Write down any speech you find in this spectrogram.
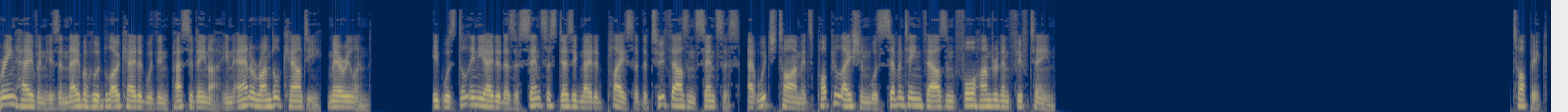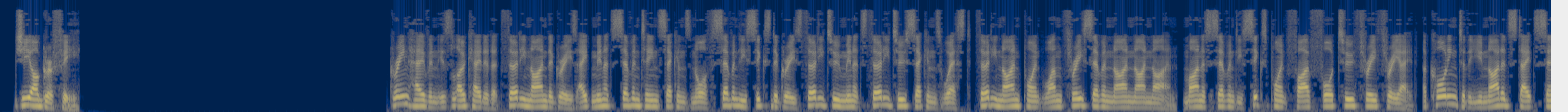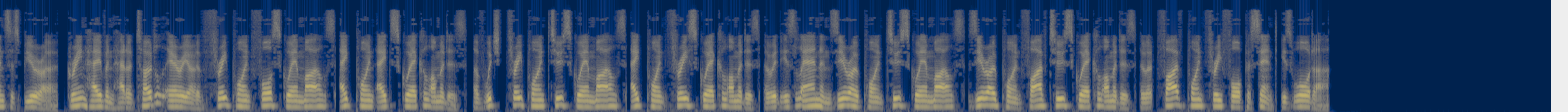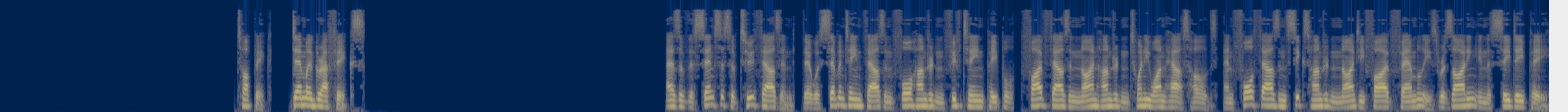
Green Haven is a neighborhood located within Pasadena in Anne Arundel County, Maryland. It was delineated as a census-designated place at the 2000 census, at which time its population was 17,415. Geography Green Haven is located at 39 degrees 8 minutes 17 seconds north 76 degrees 32 minutes 32 seconds west 39.137999, minus 76.542338. According to the United States Census Bureau, Green Haven had a total area of 3.4 square miles 8.8 .8 square kilometers, of which, 3.2 square miles 8.3 square kilometers of it is land and 0.2 square miles 0.52 square kilometers of it 5.34 4% is water. Topic: Demographics. As of the census of 2000, there were 17,415 people, 5,921 households, and 4,695 families residing in the CDP.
